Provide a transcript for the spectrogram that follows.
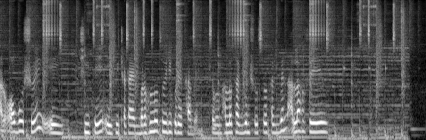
আর অবশ্যই এই শীতে এই পিঠাটা একবার হলেও তৈরি করে খাবেন। সবাই ভালো থাকবেন, সুস্থ থাকবেন। আল্লাহ হাফেজ।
